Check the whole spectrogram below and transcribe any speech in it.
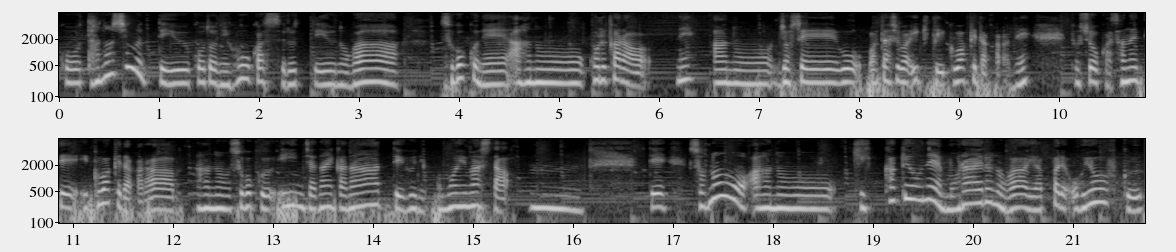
こう楽しむっていうことにフォーカスするっていうのがすごくねあのこれからねあの女性を私は生きていくわけだからね年を重ねていくわけだからあのすごくいいんじゃないかなっていうふうに思いました。うんでそのあのきっかけをねもらえるのがやっぱりお洋服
